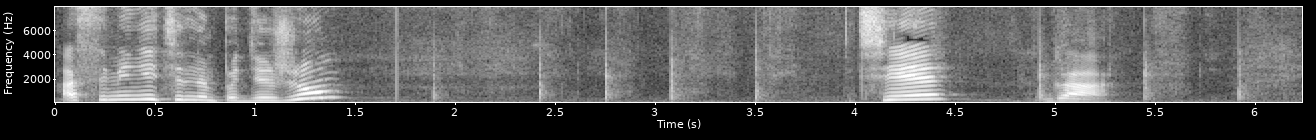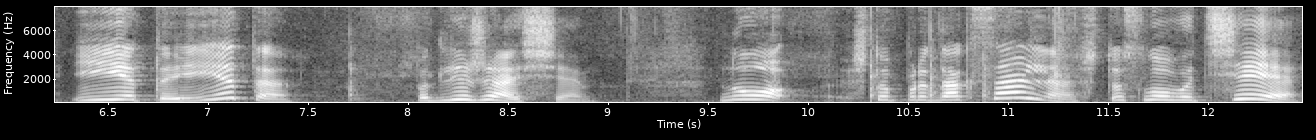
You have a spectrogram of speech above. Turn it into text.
А с именительным падежом тега. И это, и это подлежащее. Но что парадоксально, что слово «че»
